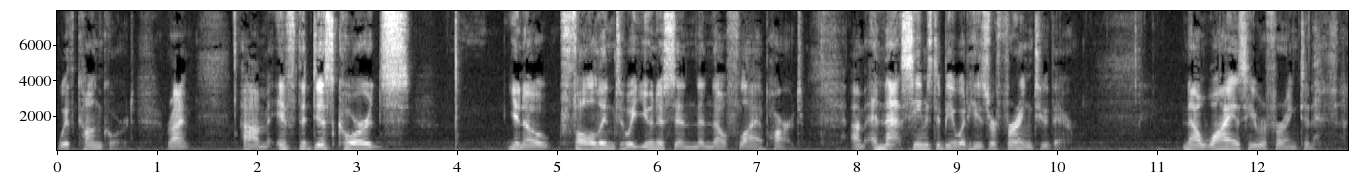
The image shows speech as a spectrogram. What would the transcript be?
with concord, right? Um, if the discords, you know, fall into a unison, then they'll fly apart. Um, and that seems to be what he's referring to there. Now, why is he referring to this?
